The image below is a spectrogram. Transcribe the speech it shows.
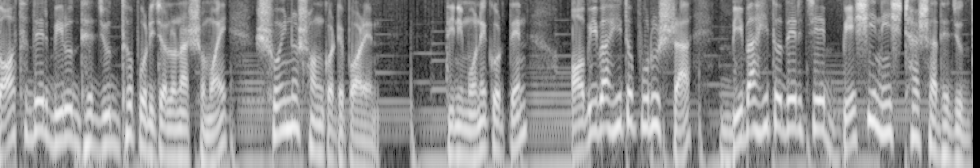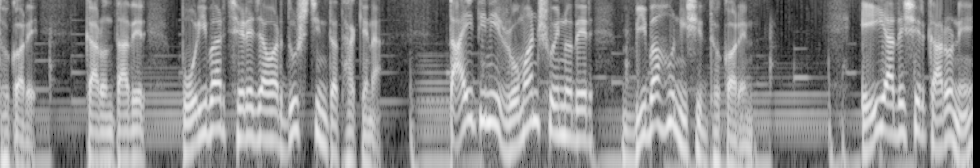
গথদের বিরুদ্ধে যুদ্ধ পরিচালনার সময় সৈন্য সংকটে পড়েন। তিনি মনে করতেন, অবিবাহিত পুরুষরা বিবাহিতদের চেয়ে বেশি নিষ্ঠার সাথে যুদ্ধ করে, কারণ তাদের পরিবার ছেড়ে যাওয়ার দুশ্চিন্তা থাকে না। তাই তিনি রোমান সৈন্যদের বিবাহ নিষিদ্ধ করেন। এই আদেশের কারণে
